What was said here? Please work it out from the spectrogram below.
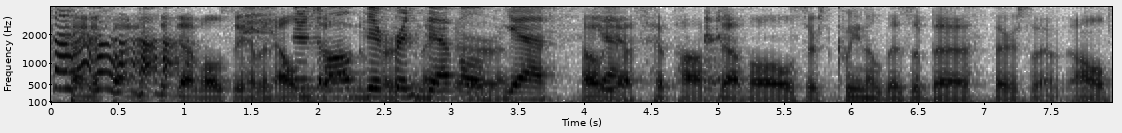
kind of fun with the devils. We have an Elton There's John all different devils, yes. Oh yes, yes hip hop devils. There's Queen Elizabeth. There's uh, all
